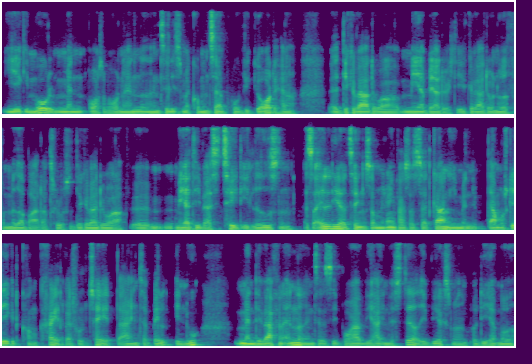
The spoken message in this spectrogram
I er ikke i mål, men årsrapporten er anledning til ligesom at kommentere på, at vi gjorde det her. Øh, det kan være, at det var mere bæredygtigt. Det kan være, at det var noget for medarbejdertrivsel. Det kan være, at det var øh, mere diversitet i ledelsen. Altså alle de her ting, som I rent faktisk har sat gang i, men der er måske ikke et konkret resultat, der er i en tabel endnu. Men det er i hvert fald en anledning til at sige, prøv her, vi har investeret i virksomheden på de her måder.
